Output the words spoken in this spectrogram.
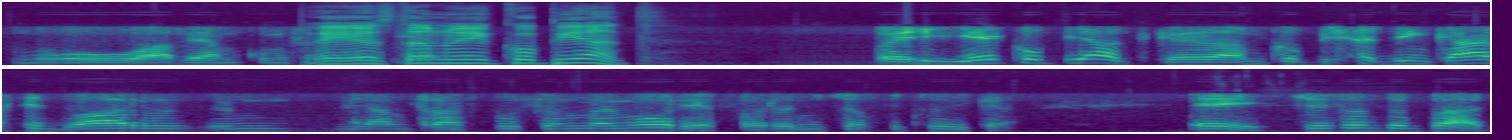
nu aveam cum să... Păi ăsta nu e copiat. Păi e copiat, că am copiat din carte, doar în, le-am transpus în memorie, fără nicio fițuică. Ei, ce s-a întâmplat?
